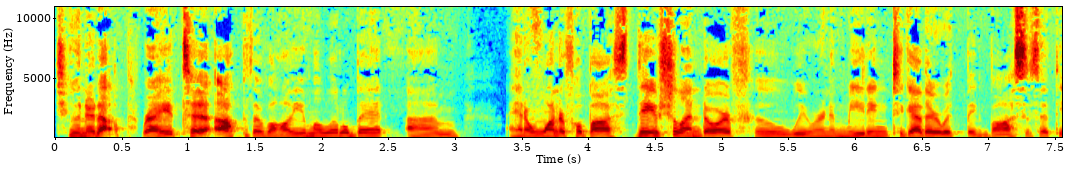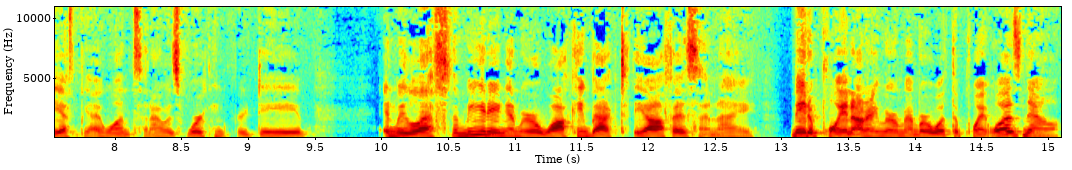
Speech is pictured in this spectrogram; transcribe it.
tune it up, right? To up the volume a little bit. Um, I had a wonderful boss, Dave Schlendorf, who we were in a meeting together with big bosses at the FBI once, and I was working for Dave. And we left the meeting and we were walking back to the office, and I made a point. I don't even remember what the point was now.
